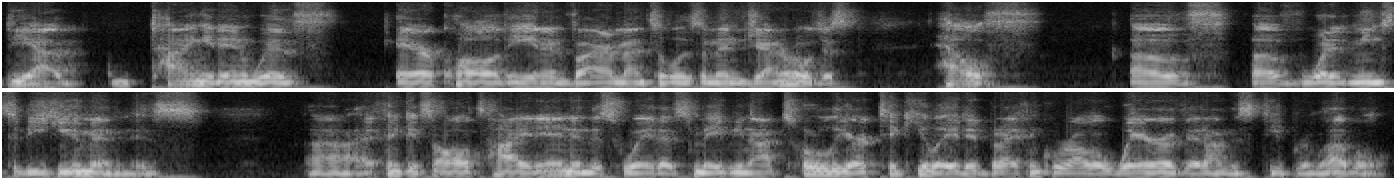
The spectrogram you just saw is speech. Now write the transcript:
yeah, tying it in with air quality and environmentalism in general, just health of of what it means to be human is. Uh, I think it's all tied in in this way that's maybe not totally articulated, but I think we're all aware of it on this deeper level.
